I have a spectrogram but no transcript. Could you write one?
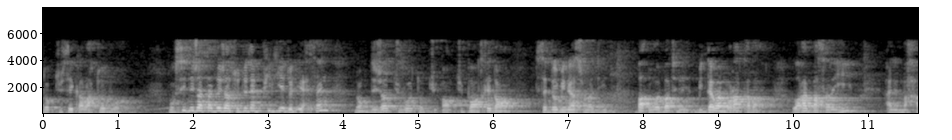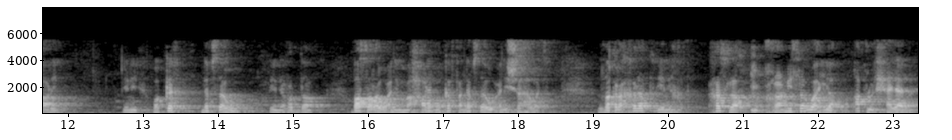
donc tu sais qu'Allah te voit. Donc si déjà tu as déjà ce deuxième pilier de l'ihsan, donc déjà tu vois, tu, tu, peux entrer dans cette domination-là. بالدوام مراقبة وغض بصره عن المحارم يعني وكف نفسه يعني غض بصره عن المحارم وكف نفسه عن الشهوات ذكر خلق يعني خصلة خامسة وهي أكل الحلال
